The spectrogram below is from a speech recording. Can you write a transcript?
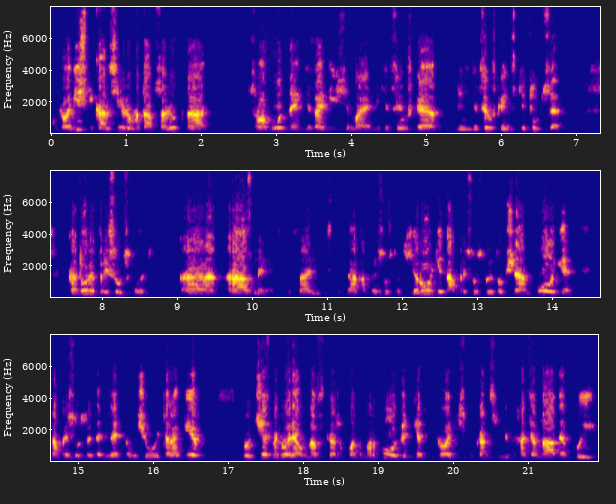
Онкологический консилиум – это абсолютно свободная, независимая медицинская, медицинская институция, в которой присутствуют э, разные специалисты. Да, там присутствуют хирурги, там присутствуют общие онкологи, там присутствует обязательно лучевой терапевт. Ну, честно говоря, у нас, скажем, патоморфолога нет в онкологическом консилиуме, хотя надо бы.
